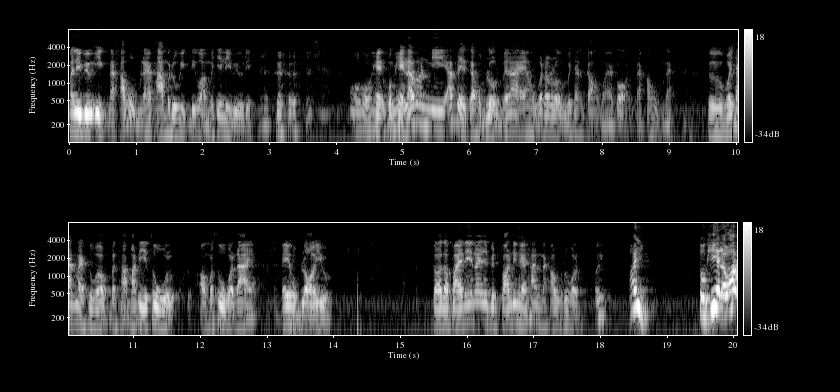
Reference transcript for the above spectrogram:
มารีวิวอีกนะครับผมนะพามาดูอีกดีกว่าไม่ใช่รีวิวดิโอ้โหเห็นผมเห็นแล้วมันมีอัปเดตแต่ผมโหลดไม่ได้นะผมก็ต้องโหลดเวอร์ชันเก่ามาก่อนนะครับผมนะ คือเวอร์ชันใหม่คือแบบมันสามารถที่จะสู้เอามาสู้กันได้อะไอ้ผมรออยู่ ต่อต่อไปนี่น่าจะเป็นฟอร์ดิ้งไททันนะครับผมทุกคนเอ้ยเฮ้ยตัวเฮียแล้ววะ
